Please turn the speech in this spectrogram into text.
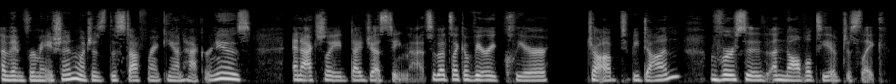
of information, which is the stuff ranking on Hacker News, and actually digesting that. So that's like a very clear job to be done versus a novelty of just like,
